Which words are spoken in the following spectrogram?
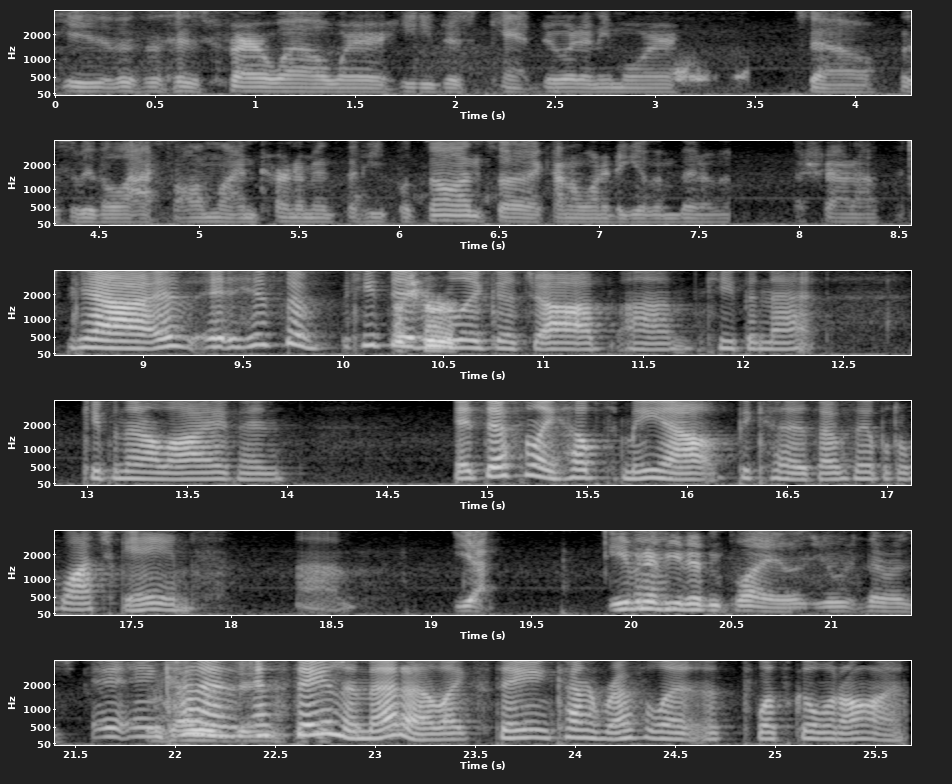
he this is his farewell where he just can't do it anymore. So this will be the last online tournament that he puts on. So I kind of wanted to give him a bit of a, a shout out. yeah, it, it his a, he did a really good job um keeping that keeping that alive and it definitely helped me out because I was able to watch games. Um Even if you didn't play, you, there was and, and kind of and stay in the meta, like staying kind of relevant at what's going on.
